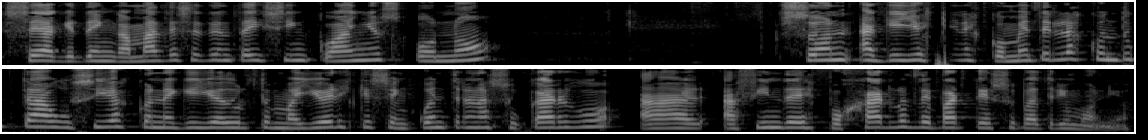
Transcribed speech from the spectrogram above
sea que tenga más de 75 años o no, son aquellos quienes cometen las conductas abusivas con aquellos adultos mayores que se encuentran a su cargo a, fin de despojarlos de parte de su patrimonio.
